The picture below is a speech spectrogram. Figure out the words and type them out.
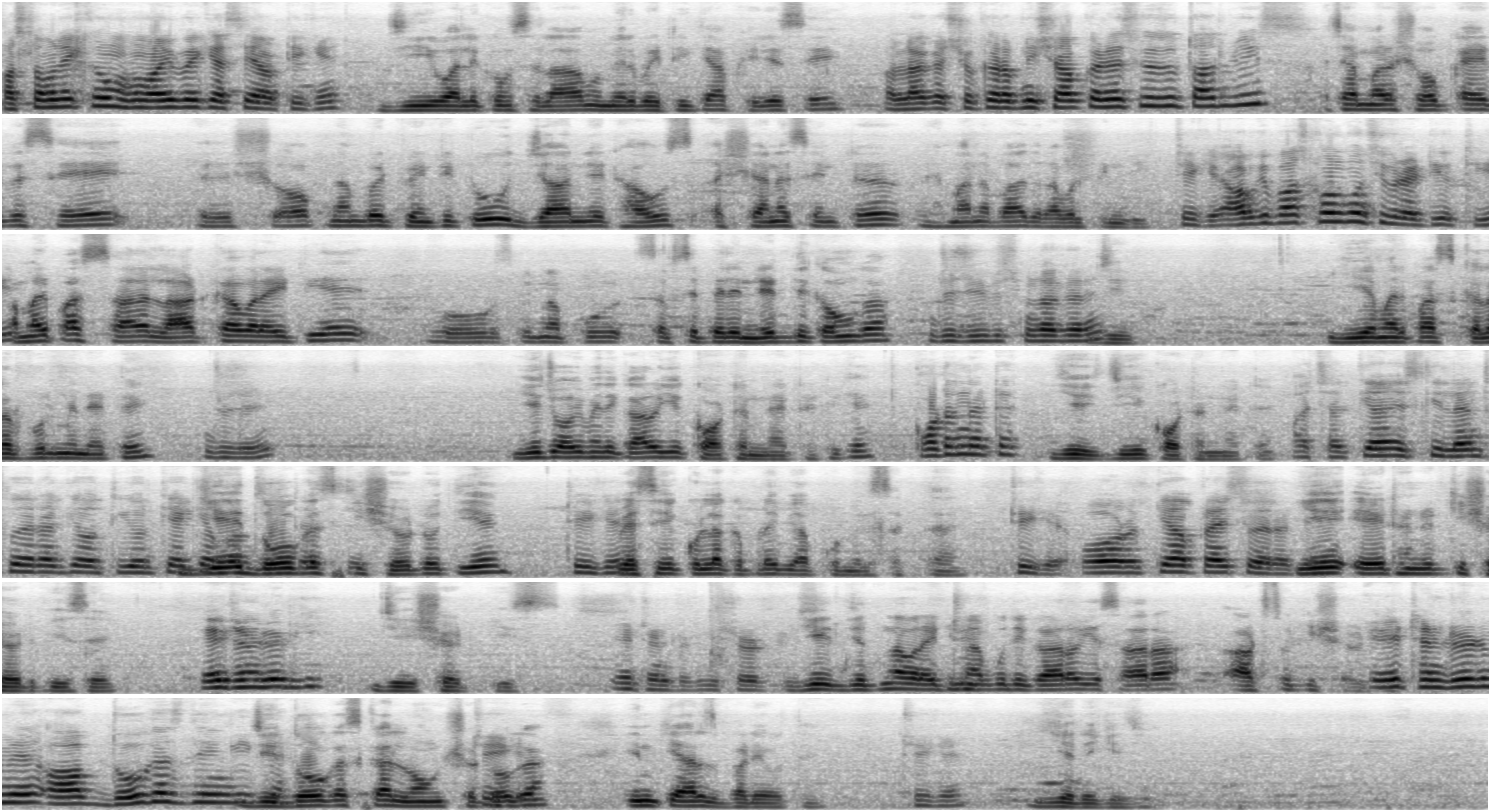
السلام علیکم ہماری بھائی کیسے ہیں؟ آپ ٹھیک ہیں؟ جی وعلیکم السلام میرے بھائی ٹھیک ہے آپ خیریت سے؟ اللہ کا شکر اپنی شاپ کا ایڈریس کے بتا پلیز؟ اچھا ہمارا شاپ کا ایڈریس ہے شاپ نمبر ٹوینٹی ٹو جان net house Ashiana centre Rehmanabad Rawal Pindi. ٹھیک ہے آپ کے پاس کون کون سی ورائٹی ہوتی ہے؟ ہمارے پاس سارا لاٹ کا ورائٹی ہے وہ اس میں میں آپ کو سب سے پہلے نیٹ دکھاؤں گا۔ جی جی بسم اللہ کریں۔ جی یہ ہمارے پاس کلرفل میں نیٹ ہے۔ جی جی۔ یہ جو ابھی میں دکھا رہا ہوں یہ کاٹن نیٹ ہے ٹھیک ہے؟ کاٹن نیٹ ہے؟ یہ جی کاٹن نیٹ ہے۔ اچھا کیا اس کی لینتھ وغیرہ کیا ہوتی ہے اور کیا کیا یہ دو ہے؟ گز کی شرٹ ہوتی ہے۔ ٹھیک ہے۔ ویسے یہ کلا کپڑے بھی آپ کو مل سکتا ہے۔ ٹھیک ہے۔ اور کیا پرائس وغیرہ یہ ایٹ ہنڈریڈ کی شرٹ پیس ہے۔ ایٹ ہنڈریڈ کی؟ جی شرٹ پیس ایٹ ہنڈریڈ کی شرٹ یہ جتنا ورائٹی میں آپ کو دکھا رہا ہوں یہ سارا آٹھ سو کی شرٹ ہے۔ ایٹ ہنڈریڈ میں آپ دو گز دیں گے جی؟ دو گز کا لانگ شرٹ ہے۔ ہوگا۔ ان کے عرض بڑے ہوتے ہیں۔ ٹھیک ہے۔ یہ دیکھیے جی۔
